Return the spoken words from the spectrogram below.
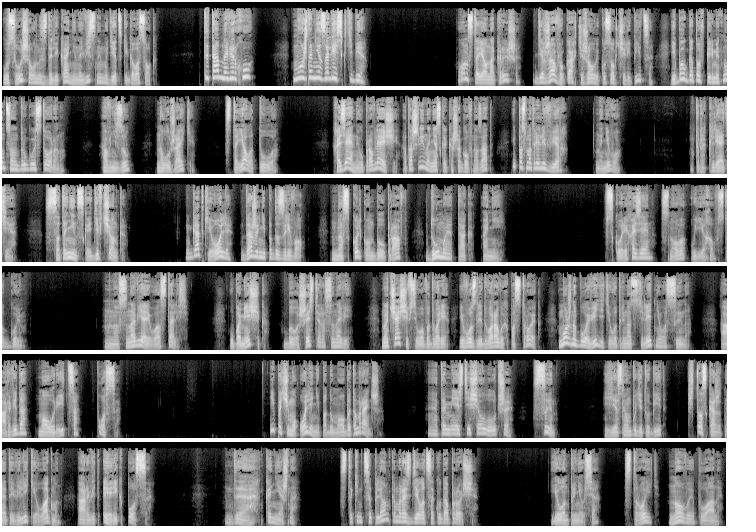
Услышал он издалека ненавистный ему детский голосок. «Ты там наверху? Можно мне залезть к тебе?» Он стоял на крыше, держа в руках тяжелый кусок черепицы и был готов переметнуться на другую сторону. А внизу, на лужайке, стояла Тула. Хозяин и управляющий отошли на несколько шагов назад и посмотрели вверх, на него. Проклятие! Сатанинская девчонка! Гадкий Оли даже не подозревал, насколько он был прав, думая так о ней. Вскоре хозяин снова уехал в Стокгольм. Но сыновья его остались. У помещика было шестеро сыновей но чаще всего во дворе и возле дворовых построек можно было видеть его 13-летнего сына, Арвида Маурица Поссе. И почему Оля не подумал об этом раньше? Это месть еще лучше. Сын. Если он будет убит, что скажет на это великий лагман Арвид Эрик Поссе? Да, конечно. С таким цыпленком разделаться куда проще. И он принялся строить новые планы.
